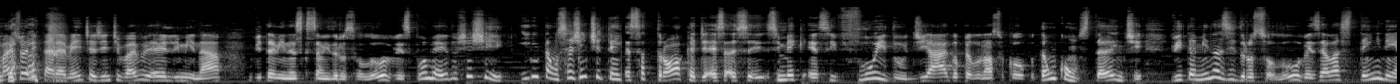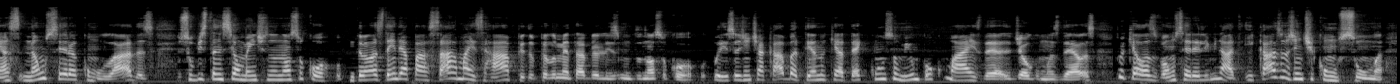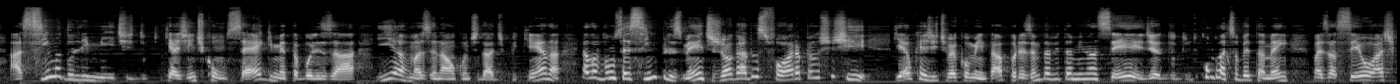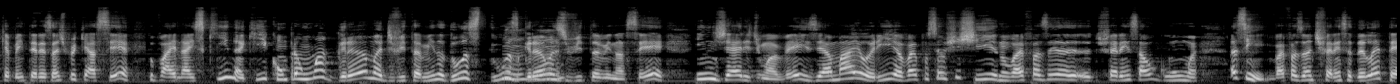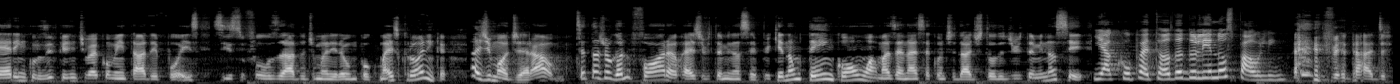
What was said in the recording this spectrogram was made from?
majoritariamente a gente vai eliminar vitaminas que são hidrossolúveis por meio do xixi. Então, se a gente tem essa troca, de, essa, esse, esse, esse, fluido de água pelo nosso corpo tão constante, vitaminas hidrossolúveis elas tendem a não ser acumuladas substancialmente no nosso corpo. Então, elas tendem a passar mais rápido pelo metabolismo do nosso corpo. Por isso, a gente acaba tendo que até consumir um pouco mais de, de algumas delas, porque elas vão ser eliminadas. E caso a gente consuma acima do limite do que a gente consegue metabolizar e armazenar uma quantidade pequena, elas vão ser simplesmente jogadas fora pelo xixi. Que é o que a gente vai comentar, por exemplo, da vitamina C, de, do, do, complexo B também. Mas a C eu acho que é bem interessante, porque a C, tu vai na esquina aqui e compra uma grama de vitamina, duas, duas uhum. gramas de vitamina C, ingere de uma vez e a maioria vai pro seu xixi, não vai fazer diferença alguma. Assim, vai fazer uma diferença deletéria, inclusive, que a gente vai comentar depois, se isso for usado de maneira um pouco mais crônica. Mas de modo geral, você tá jogando fora o resto de vitamina C, porque não tem como armazenar essa quantidade toda de vitamina C. E a culpa é toda do Linus Pauling. É verdade.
